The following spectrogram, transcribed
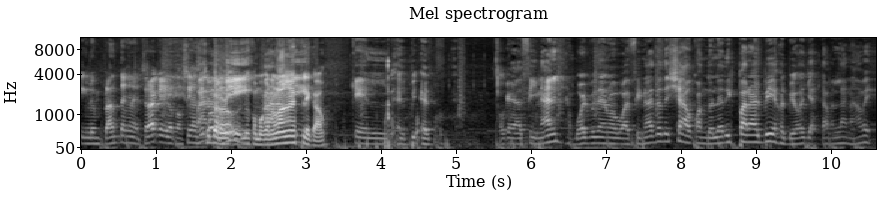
y lo implanten en el tracker y lo consigan. Sí, pero no- como que no lo han explicado. Que el, el, el- Ok, al final, vuelvo de nuevo, al final de The Shadow, cuando él le dispara al viejo, el viejo ya estaba en la nave.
